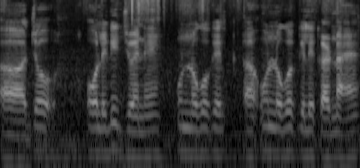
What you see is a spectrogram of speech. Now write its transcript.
आ, जो ऑलरेडी ज्वाइन है, उन लोगों के उन लोगों के लिए करना है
